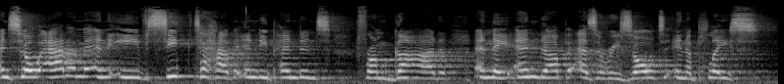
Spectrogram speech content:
And so Adam and Eve seek to have independence from God, and they end up as a result in a place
